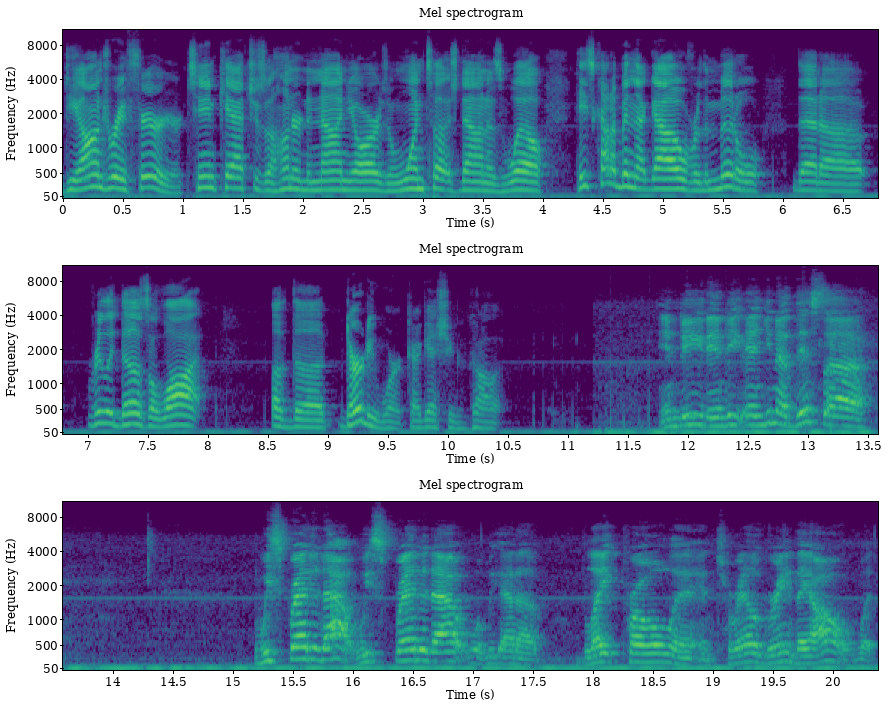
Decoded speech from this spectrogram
Deondre Farrier, 10 catches, 109 yards, and one touchdown as well. He's kind of been that guy over the middle that uh, really does a lot of the dirty work, I guess you could call it. Indeed, indeed. And you know, this uh we spread it out. We spread it out. What we got a Blake Proehl and, and Terrell Green, they all what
